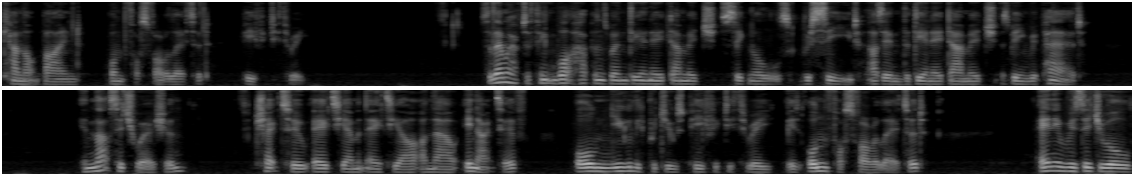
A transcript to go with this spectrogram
cannot bind unphosphorylated P53. So then we have to think what happens when DNA damage signals recede, as in the DNA damage is being repaired. In that situation, CHEK2, ATM and ATR are now inactive, all newly produced P53 is unphosphorylated, any residual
